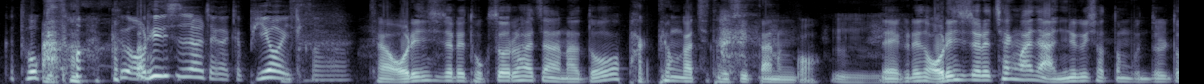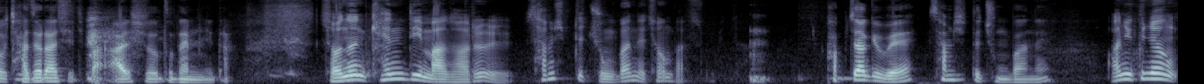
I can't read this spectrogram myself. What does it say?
그 독서 그 어린 시절 제가 이렇게 비어 있어요. 제가 어린 시절에 독서를 하지 않아도 박평같이 될 수 있다는 거. 음. 네, 그래서 어린 시절에 책 많이 안 읽으셨던 분들도 좌절하시지 마셔도 됩니다. 저는 캔디 만화를 30대 중반에 처음 봤습니다. 갑자기 왜 30대 중반에? 아니 그냥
